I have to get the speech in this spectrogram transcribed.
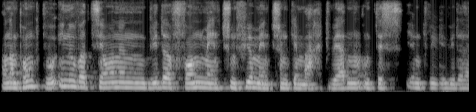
an einem Punkt, wo Innovationen wieder von Menschen für Menschen gemacht werden und das irgendwie wieder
